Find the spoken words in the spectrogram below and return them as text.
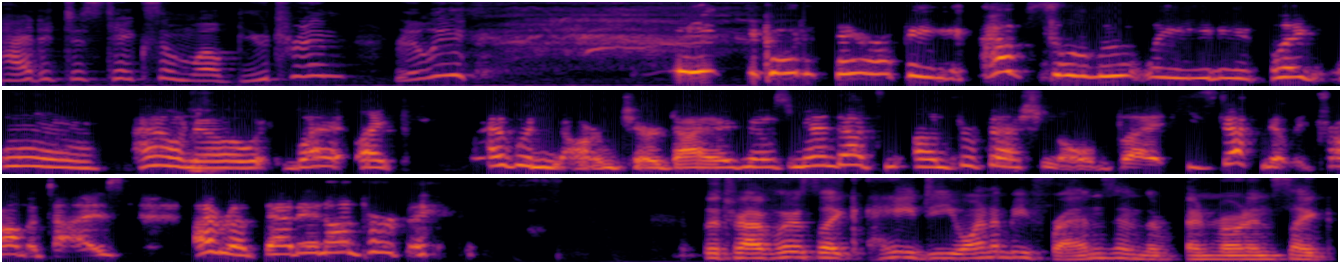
I had to just take some Wellbutrin? Really? He needs to go to therapy. Absolutely. He needs, like, mm, I don't know what, like, I wouldn't armchair diagnose man. That's unprofessional, but he's definitely traumatized. I wrote that in on purpose. The traveler's like, hey, do you want to be friends? And the and Ronin's like,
